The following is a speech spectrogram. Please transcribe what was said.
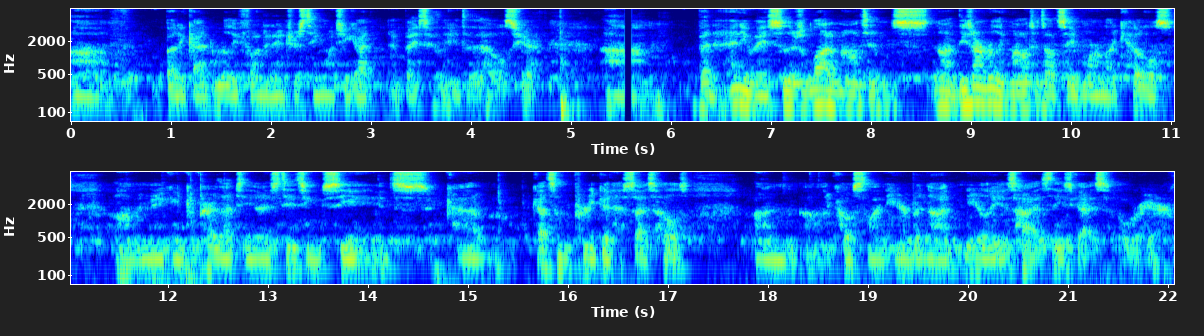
Um, but it got really fun and interesting once you got basically into the hills here. Um, but anyway, so there's a lot of mountains. Not these aren't really mountains. I'd say more like hills. Um, and you can compare that to the United States, you can see it's kind of got some pretty good sized hills on, on the coastline here, but not nearly as high as these guys over here.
